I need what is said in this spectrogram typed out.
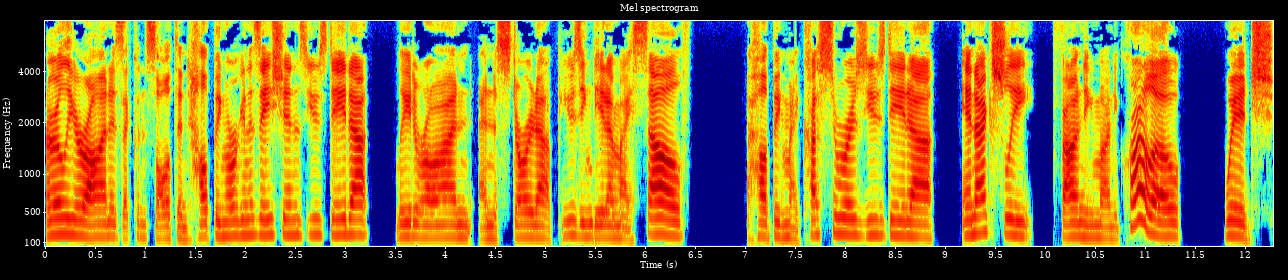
Earlier on, as a consultant, helping organizations use data. Later on, and a startup using data myself helping my customers use data, and actually founding Monte Carlo, which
